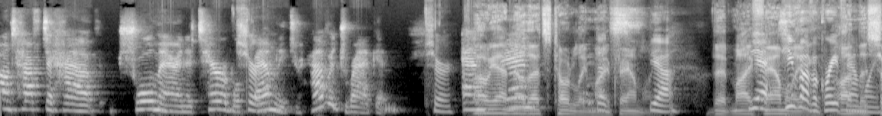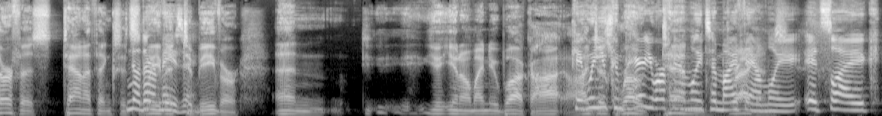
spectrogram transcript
don't have to have trauma in a terrible Sure. family to have a dragon sure. and Oh yeah, then- no, that's totally my That's- family. Yeah. That my Yes. family You have a great family. on the surface, Tana thinks it's No, they're leave it to. Beaver. And you, you know, my new book. I, Okay, I when you compare your family to my dragons. family, it's like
